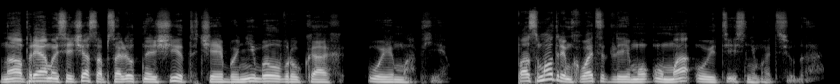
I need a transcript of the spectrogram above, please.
Но прямо сейчас абсолютный щит, чей бы ни был в руках у Иматхи. Посмотрим, хватит ли ему ума уйти с ним отсюда.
